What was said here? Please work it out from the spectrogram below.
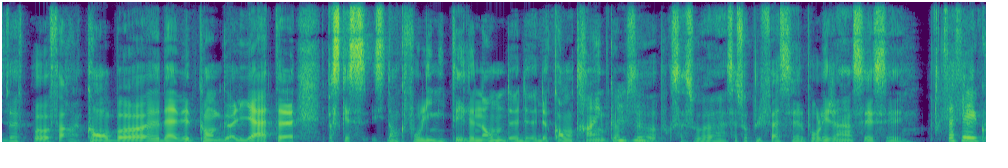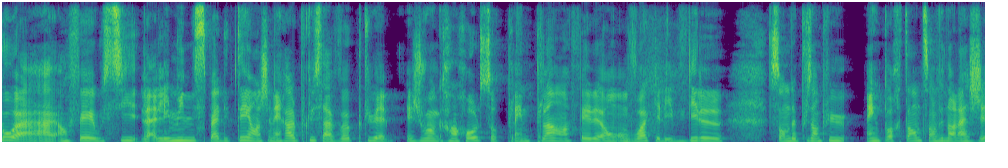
ne doivent pas faire un combat euh, David contre Goliath, euh, parce que donc il faut limiter le nombre de, de, de contraintes comme mm-hmm. ça pour que ça soit ça soit plus facile pour les gens. C'est ça fait écho à, en fait aussi les municipalités en général plus ça va plus elles, jouent un grand rôle sur plein de plans en fait on, voit que les villes sont de plus en plus importantes si on veut dans la gestion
